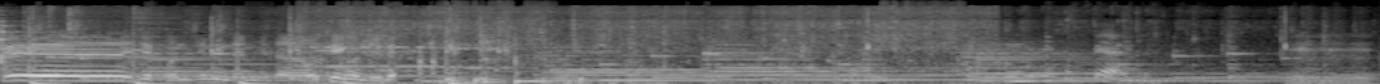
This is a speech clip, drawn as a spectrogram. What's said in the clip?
끝. 끝. 이제 건지면 됩니다. 어떻게? 국물을 쏙 빼야 돼. 음.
